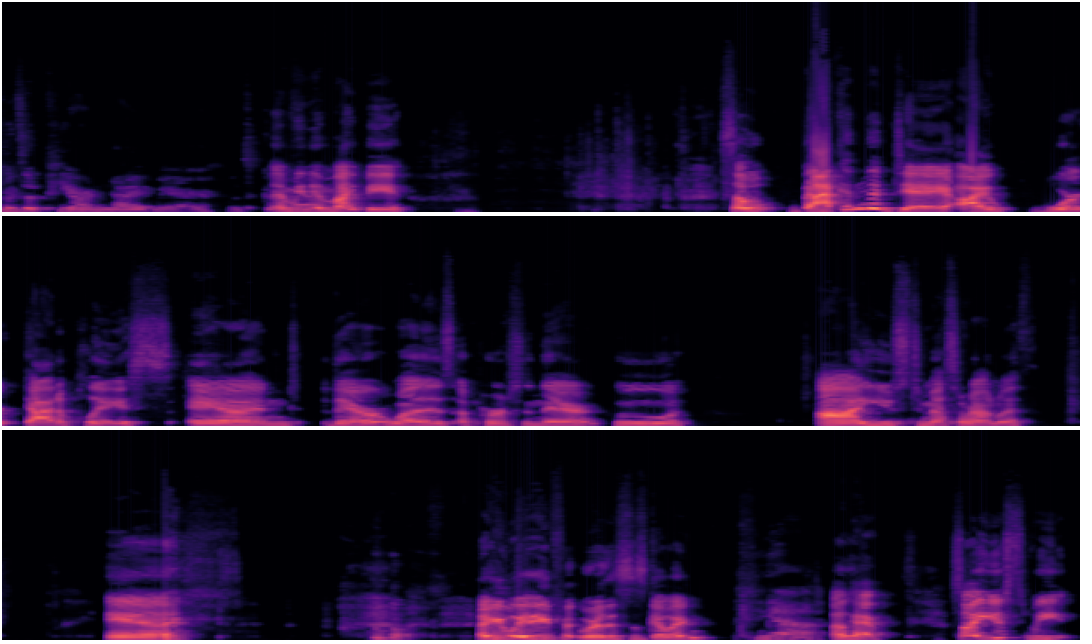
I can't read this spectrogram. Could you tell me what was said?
it's a PR nightmare. Let's go. I mean, it might be. So back in the day, I worked at a place and there was a person there who I used to mess around with. And are you waiting for where this is going? Yeah. Okay. So I used we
